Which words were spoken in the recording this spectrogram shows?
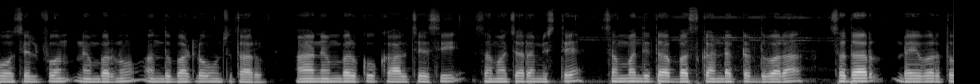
ఓ సెల్ ఫోన్ నెంబర్ను అందుబాటులో ఉంచుతారు. ఆ నెంబర్కు కాల్ చేసి సమాచారం ఇస్తే సంబంధిత బస్ కండక్టర్ ద్వారా సదార్ డైవర్తో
